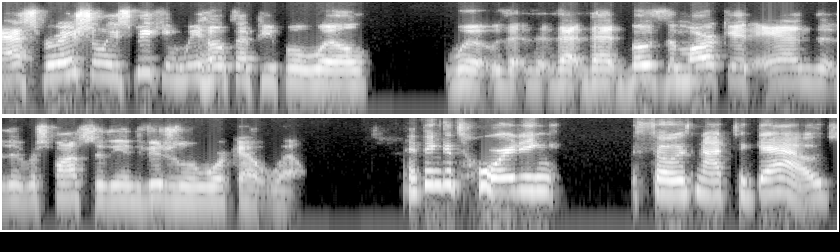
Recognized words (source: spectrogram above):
aspirationally speaking, we hope that people will, will that, that both the market and the, response to the individual will work out well. I think it's hoarding so as not to gouge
